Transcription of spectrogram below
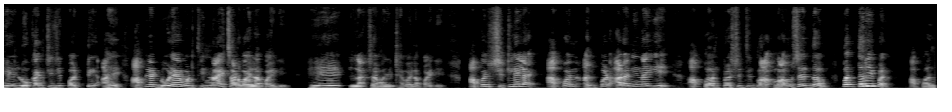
हे लोकांची जी पट्टी आहे आपल्या डोळ्यावरती नाही चढवायला पाहिजे. हे लक्षामध्ये ठेवायला पाहिजे. आपण शिकलेलं आहे. आपण अनपड अडाणी नाहीये. आपण प्रशिक्षित माणूस आहे एकदम. पण तरी पण आपण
